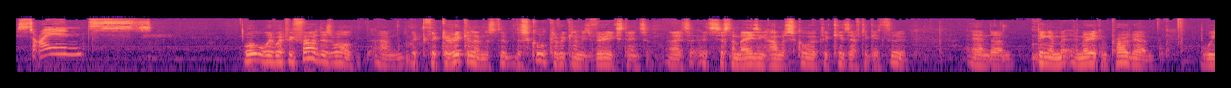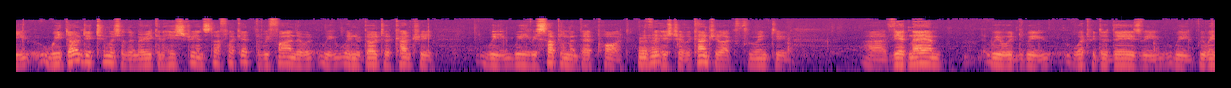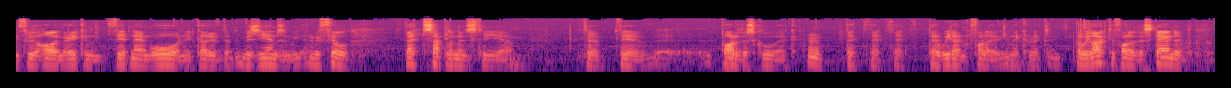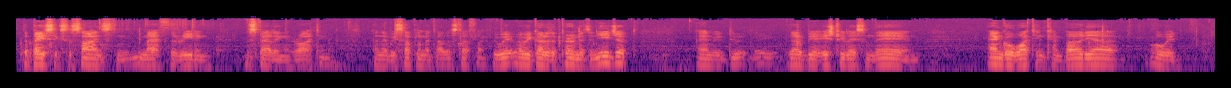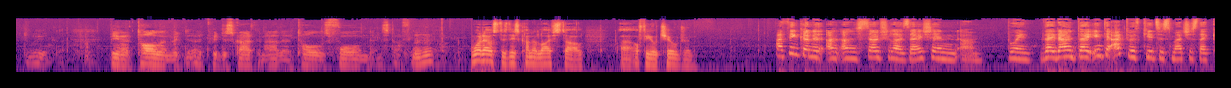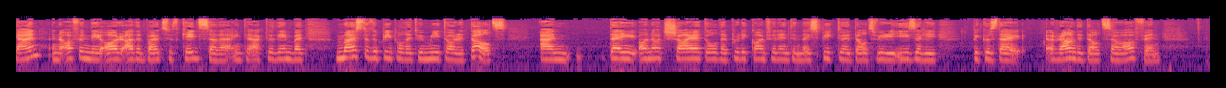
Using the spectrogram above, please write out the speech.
science. Well, what we found as well, um, the, the curriculum, the, the school curriculum is very extensive. Uh, it's, it's just amazing how much schoolwork the kids have to get through. And um, being an American program, we we don't do too much of the American history and stuff like that, but we find that we, when we go to a country, we, we, we supplement that part with the Mhm. history of the country. Like if we went to uh, Vietnam, we would we what we did there is we, we, we went through the whole American Vietnam War and we'd go to the museums and we and we feel that supplements the um, the the uh, part of the schoolwork Hmm. that, that that that we don't follow in the curriculum. But we like to follow the standard, the basics, the science, the math, the reading, the spelling and writing, and then we supplement other stuff like we we go to the pyramids in Egypt, and we do there would be a history lesson there and Angkor Wat in Cambodia, or we'd, we'd be in a atoll and we'd, we'd describe them how the atoll was formed and stuff. Like Mhm. What else does this kind of lifestyle uh, offer your children? I think on a, on, on a socialization um, point, they don't they interact with kids as much as they can, and often there are other boats with kids, so they interact with them. But most of the people that we meet are adults, and they are not shy at all. They're pretty confident, and they speak to adults very easily because they're around adults so often.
